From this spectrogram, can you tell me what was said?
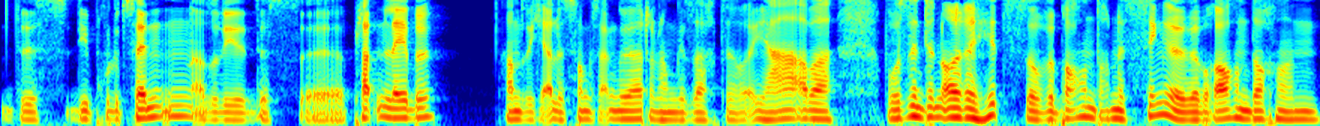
das, die Produzenten, also die, das äh, Plattenlabel, haben sich alle Songs angehört und haben gesagt, ja, aber wo sind denn eure Hits? So, wir brauchen doch eine Single, wir brauchen doch ein,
